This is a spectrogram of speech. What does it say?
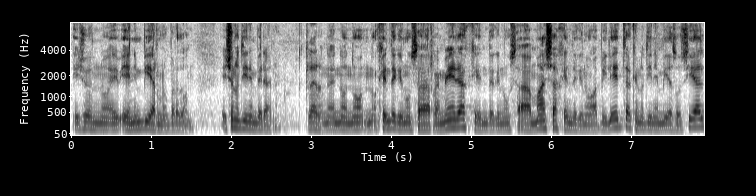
Ellos no, en invierno, perdón. Ellos no tienen verano. Claro. No, no, no, no- gente que no usa remeras, gente que no usa mallas, gente que no va a piletas, que no tienen vida social,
